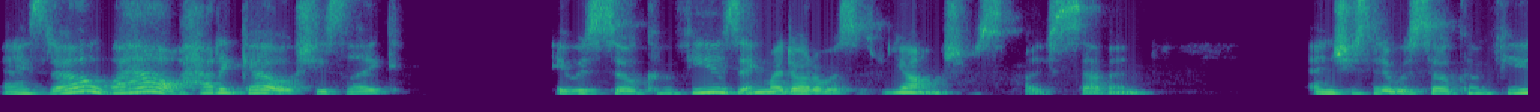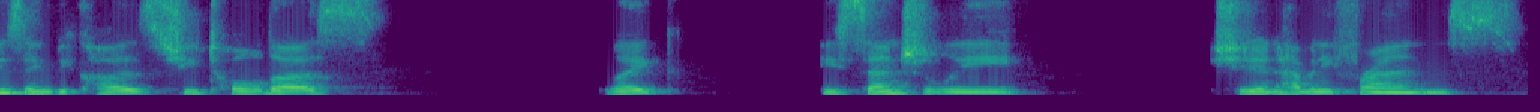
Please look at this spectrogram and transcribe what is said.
And i said oh wow. How'd it go? She's like it was so confusing. My daughter was young. She was probably seven and she said it was so confusing because she told us like essentially she didn't have any friends.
